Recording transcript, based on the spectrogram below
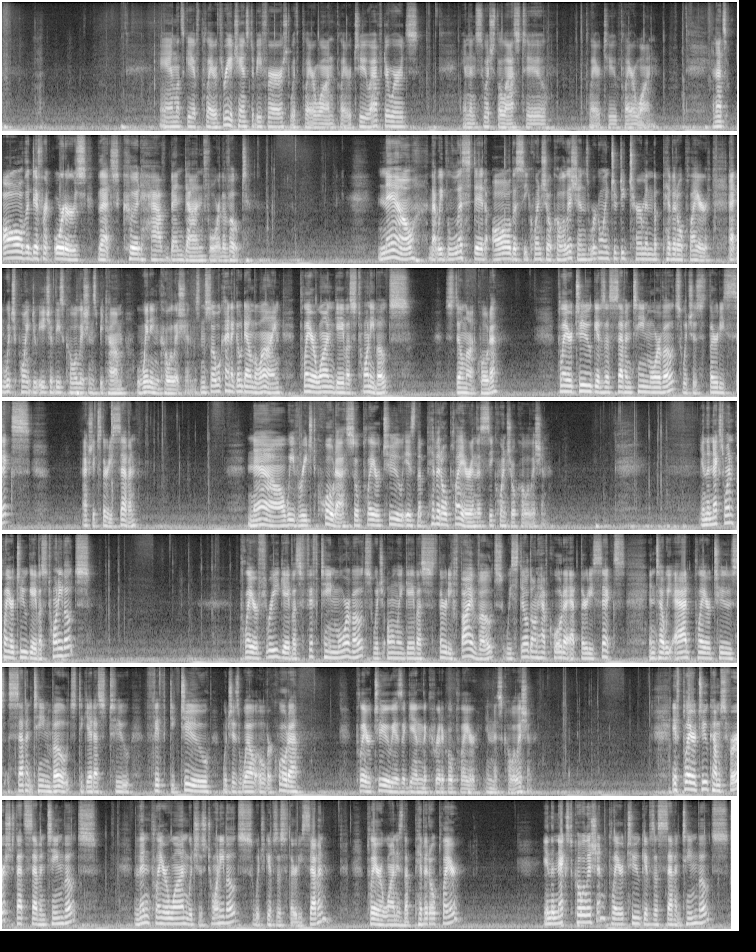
And let's give player 3 a chance to be first with player 1, player 2 afterwards. And then switch the last two, player 2, player 1. And that's all the different orders that could have been done for the vote. Now that we've listed all the sequential coalitions, we're going to determine the pivotal player. At which point do each of these coalitions become winning coalitions? And so we'll kind of go down the line. Player 1 gave us 20 votes. Still not quota. Player 2 gives us 17 more votes, which is 36. Actually, it's 37. Now we've reached quota, so player 2 is the pivotal player in this sequential coalition. In the next one, player 2 gave us 20 votes. Player 3 gave us 15 more votes, which only gave us 35 votes. We still don't have quota at 36 until we add player 2's 17 votes to get us to 52, which is well over quota. Player 2 is, again, the critical player in this coalition. If player 2 comes first, that's 17 votes. Then player 1, which is 20 votes, which gives us 37. Player 1 is the pivotal player. In the next coalition, player 2 gives us 17 votes.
